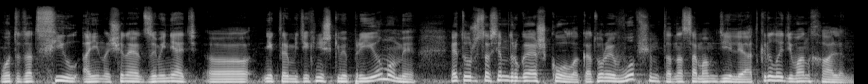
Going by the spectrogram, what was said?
вот этот фил они начинают заменять э, некоторыми техническими приемами, это уже совсем другая школа, которая, в общем-то, на самом деле открыла Диван Хален.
